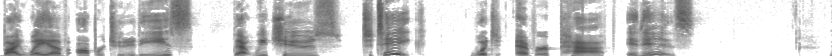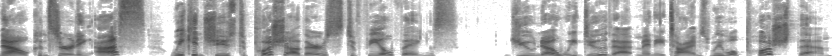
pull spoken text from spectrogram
by way of opportunities that we choose to take, whichever path it is. Now, concerning us, we can choose to push others to feel things. You know, we do that many times. We will push them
